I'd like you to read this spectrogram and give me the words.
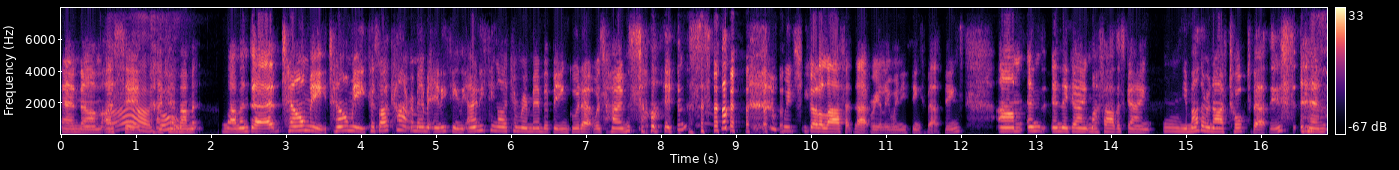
and um, I Ah, said, "Okay, cool. mum, Mum and Dad, tell me, tell me, because I can't remember anything. The only thing I can remember being good at was home science, which you got to laugh at that really when you think about things. Um, and and they're going. My father's going. Mm, Your mother and I have talked about this, and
